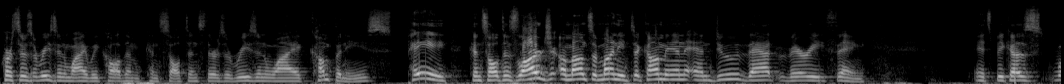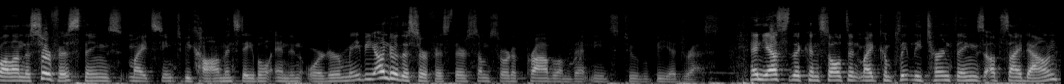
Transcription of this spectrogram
course, there's a reason why we call them consultants. There's a reason why companies pay consultants large amounts of money to come in and do that very thing. It's because, while on the surface things might seem to be calm and stable and in order, maybe under the surface there's some sort of problem that needs to be addressed. And yes, the consultant might completely turn things upside down.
